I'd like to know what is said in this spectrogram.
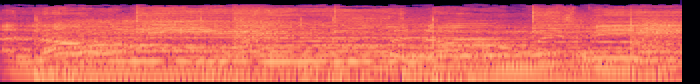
Alone with you, alone with me.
